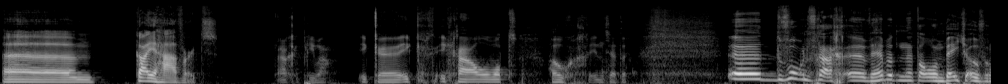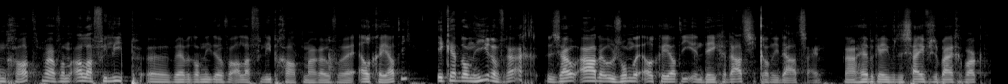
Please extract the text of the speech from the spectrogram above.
Uh, Kai Havertz. Oké, prima. Ik, uh, ik, ik ga al wat hoger inzetten. Uh, de volgende vraag. Uh, we hebben het net al een beetje over hem gehad. Maar van Alaphilippe. Uh, we hebben het dan niet over Alaphilippe gehad, maar over El Kayati. Ik heb dan hier een vraag. Zou ADO zonder El Kayati een degradatiekandidaat zijn? Nou heb ik even de cijfers erbij gepakt.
